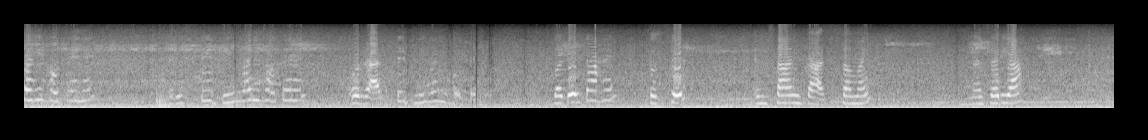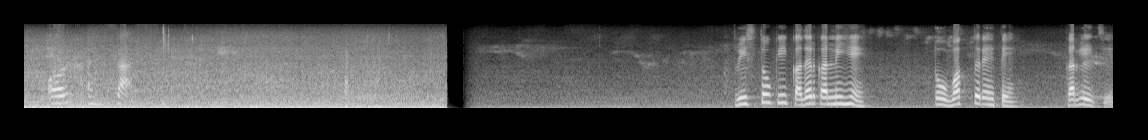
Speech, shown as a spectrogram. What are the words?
वही होते हैं, रिश्ते भी वही होते हैं और रास्ते भी वही होते हैं। बदलता है तो सिर्फ़ इंसान का समय, नज़रिया और एहसास। रिश्तों की कदर करनी है तो वक्त रहते कर लीजिए।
